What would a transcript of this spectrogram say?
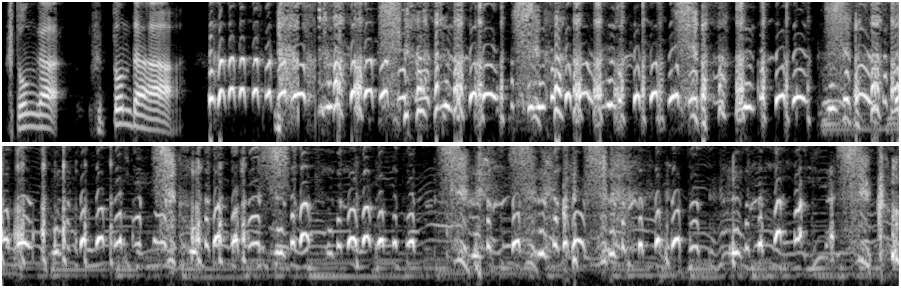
布団が吹っ飛んだ。こ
